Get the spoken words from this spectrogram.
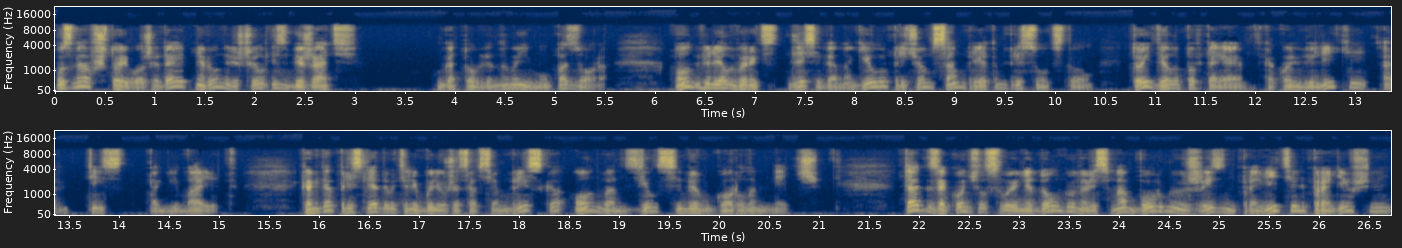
Узнав, что его ожидает, Нерон решил избежать уготовленного ему позора. Он велел вырыть для себя могилу, причем сам при этом присутствовал, то и дело повторяя, какой великий артист погибает. Когда преследователи были уже совсем близко, он вонзил себе в горло меч. Так закончил свою недолгую, но весьма бурную жизнь правитель, продевший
